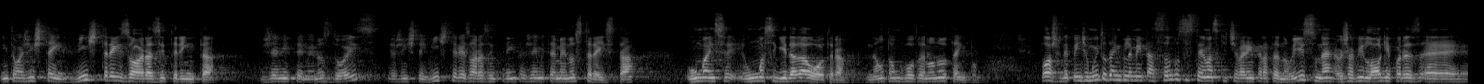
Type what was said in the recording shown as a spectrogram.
então a gente tem 23 horas e 30 GMT menos 2 e a gente tem 23 horas e 30 GMT menos 3, tá? Uma, uma seguida da outra, não estamos voltando no tempo. Lógico, depende muito da implementação dos sistemas que estiverem tratando isso, né? Eu já vi log, por exemplo, é,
